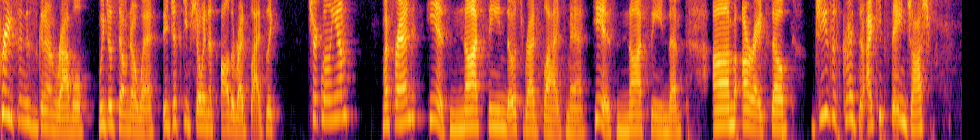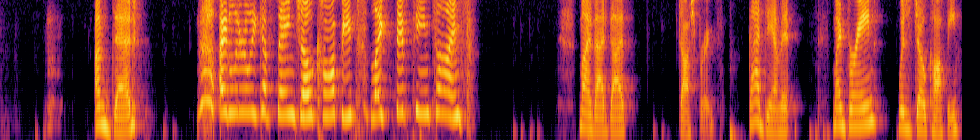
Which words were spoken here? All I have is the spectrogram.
pretty soon this is going to unravel. We just don't know when. They just keep showing us all the red flags. Like Trick Williams, my friend, he is not seeing those red flags, man. He is not seeing them. Um, all right, so Jesus Christ, I keep saying Josh I'm dead. I literally kept saying Joe Coffey like 15 times. My bad, guys. Josh Briggs. God damn it. My brain was Joe Coffey.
